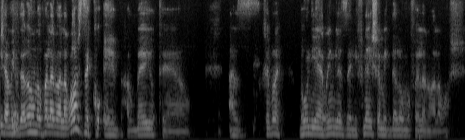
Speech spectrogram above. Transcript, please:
כשהמגדלור נופל לנו על הראש, זה כואב הרבה יותר. אז חבר'ה, בואו נהיה ערים לזה לפני שהמגדלור נופל לנו על הראש.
